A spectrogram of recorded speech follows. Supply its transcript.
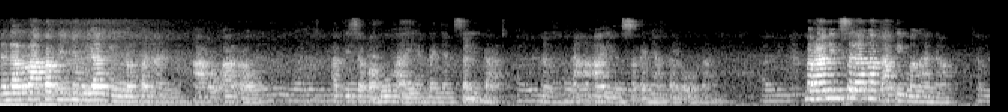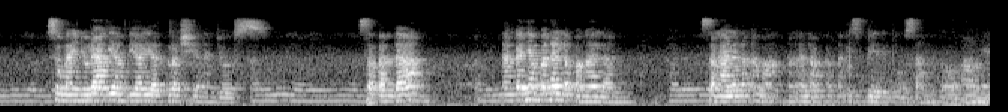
na nararapat ninyong laging gampanan araw-araw at isa pamuhay ang kanyang salita ng naaayon sa kanyang kalooban. Maraming salamat aking mga anak. Sumayin niyo lagi ang biyaya at grasya ng Diyos. Sa tanda ng kanyang banal na pangalan, sa ngalan ng Ama, ng Anak, at ng Espiritu Santo. Amen.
